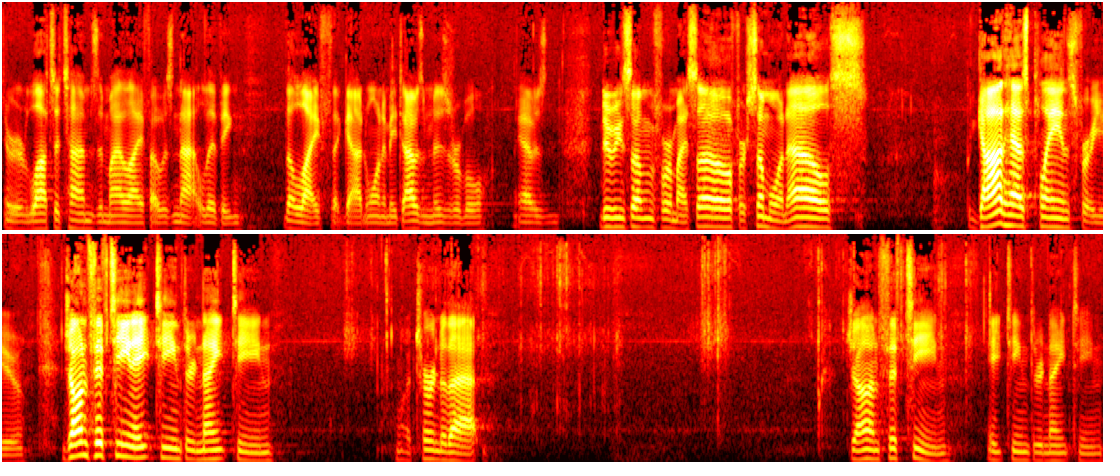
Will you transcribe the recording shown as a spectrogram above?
There were lots of times in my life I was not living the life that God wanted me to. I was miserable. I was doing something for myself or someone else. God has plans for you. John 15, 18 through 19. I'm going to turn to that. John 15, 18 through 19.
